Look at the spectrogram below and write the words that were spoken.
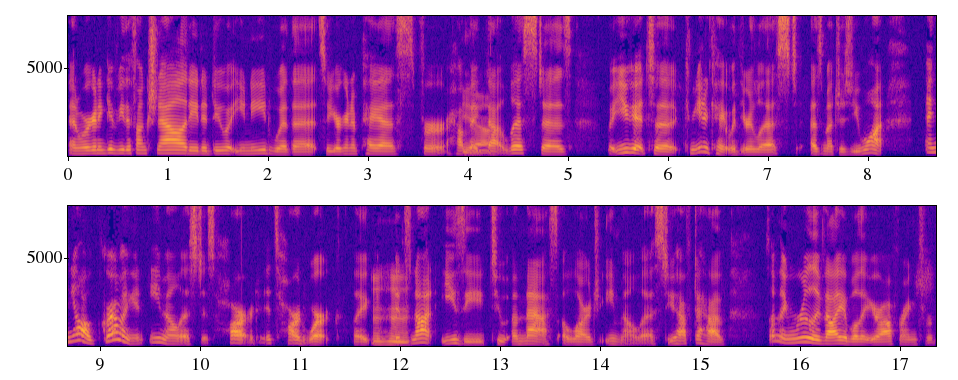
and we're going to give you the functionality to do what you need with it. So you're going to pay us for how Yeah. big that list is, but you get to communicate with your list as much as you want. And y'all, growing an email list is hard. It's hard work. Like Mhm. it's not easy to amass a large email list. You have to have something really valuable that you're offering for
